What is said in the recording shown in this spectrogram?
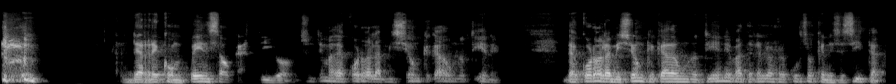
de recompensa o castigo, es un tema de acuerdo a la misión que cada uno tiene de acuerdo a la misión que cada uno tiene, va a tener los recursos que necesita.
